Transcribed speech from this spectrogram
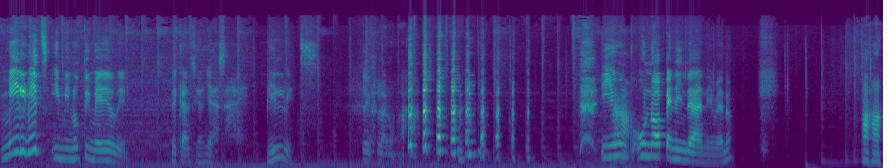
Mil bits y minuto y medio de, canción, ya saben. Mil bits. Sí, claro. y un, un, opening de anime, ¿no? Ajá.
